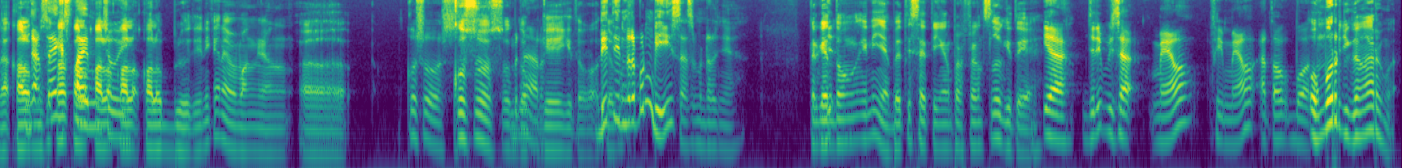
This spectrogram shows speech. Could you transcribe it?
nggak kalau text kalau kalau kalau kalau blood ini kan emang yang eh, Khusus. khusus untuk Benar. gay gitu. Di Coba- Tinder pun bisa sebenarnya. tergantung ininya berarti settingan preference lu gitu ya. Ya, jadi bisa male, female atau bot. Umur juga ngaruh nggak?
